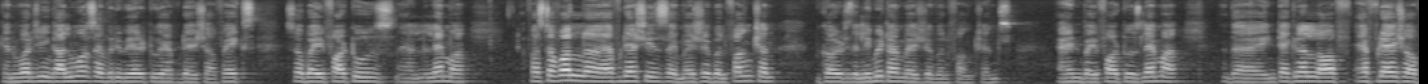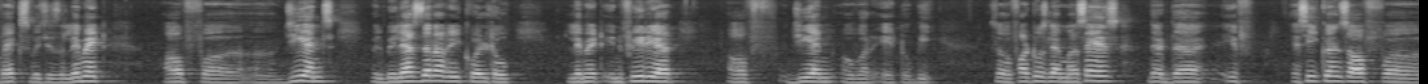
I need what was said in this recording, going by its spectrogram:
converging almost everywhere to f dash of x. So, by Fatou's uh, lemma first of all uh, f dash is a measurable function, because it is a limit of measurable functions and by Fatou's lemma the integral of f dash of x which is the limit of uh, uh will be less than or equal to limit inferior of g n over a to b. So, Fatou's lemma says that the if a sequence of uh,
